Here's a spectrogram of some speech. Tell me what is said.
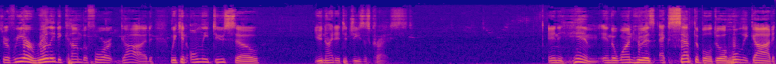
So if we are really to come before God, we can only do so united to Jesus Christ. In Him, in the one who is acceptable to a holy God,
